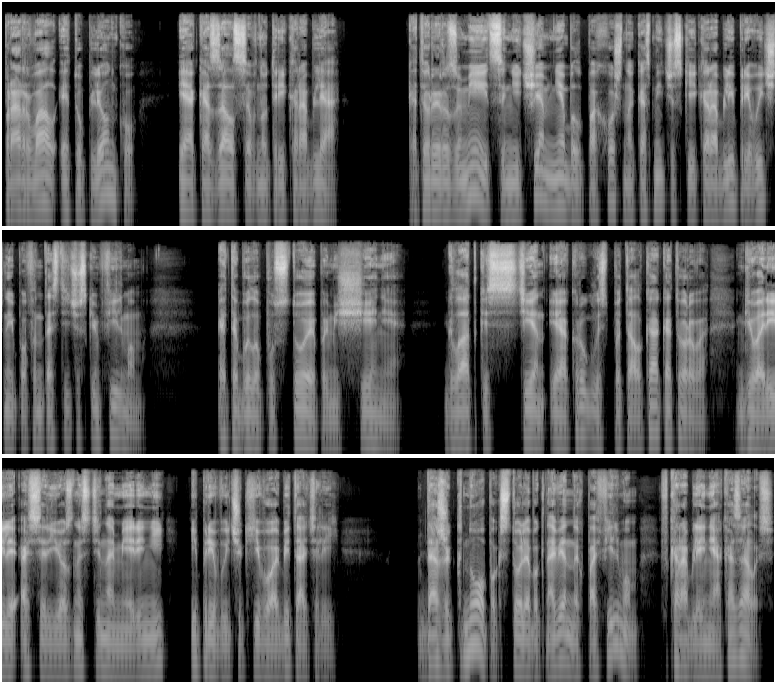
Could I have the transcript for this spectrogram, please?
прорвал эту пленку и оказался внутри корабля, который, разумеется, ничем не был похож на космические корабли, привычные по фантастическим фильмам — это было пустое помещение, гладкость стен и округлость потолка которого говорили о серьезности намерений и привычек его обитателей. Даже кнопок, столь обыкновенных по фильмам, в корабле не оказалось.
